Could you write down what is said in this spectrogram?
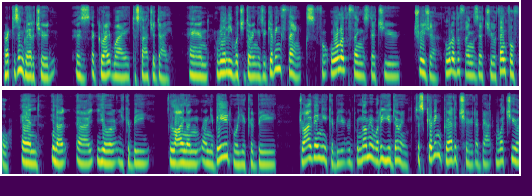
practicing gratitude is a great way to start your day. And really, what you're doing is you're giving thanks for all of the things that you treasure, all of the things that you're thankful for. And, you know, uh, you're, you could be lying on, on your bed or you could be driving, you could be, no matter what are you doing, just giving gratitude about what you are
